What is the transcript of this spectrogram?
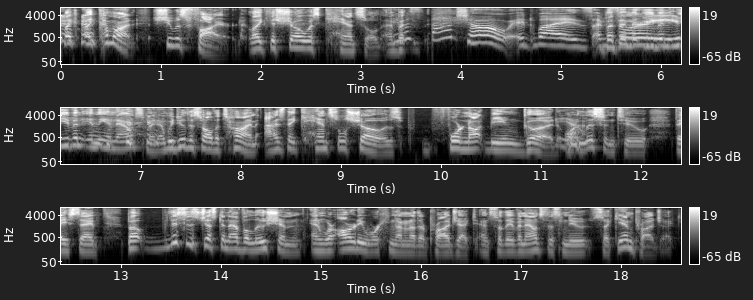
like like come on, she was fired. Like the show was canceled, and It but was a bad show. It was. I'm but sorry. then even even in the announcement, and we do this all the time, as they cancel shows for not being good Yeah. or listened to, they say, "But this is just an evolution, and we're already working on another project." And so they've announced this new Sook-Yin project.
